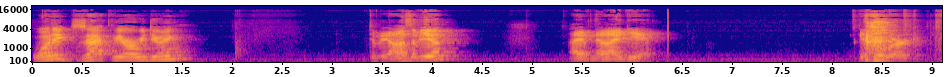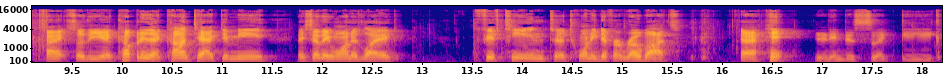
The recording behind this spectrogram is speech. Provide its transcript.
what exactly are we doing? To be honest with you, I have no idea. Let's get to work. All right, so the uh, company that contacted me, they said they wanted like 15 to 20 different robots. Uh, Linda suck dick.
